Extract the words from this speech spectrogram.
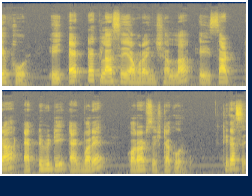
A four এই একটা ক্লাসে আমরা ইনশাল্লাহ এই চারটা অ্যাক্টিভিটি একবারে করার চেষ্টা করব। ঠিক আছে?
